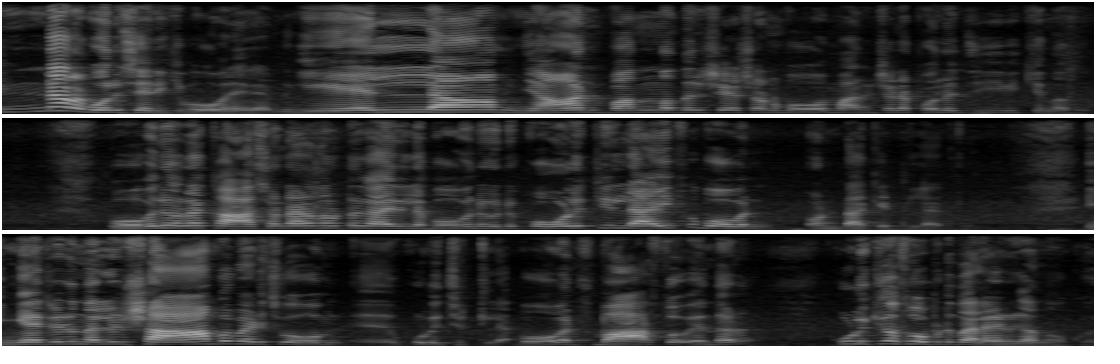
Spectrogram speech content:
ഇന്നർ പോലും ശരിക്കും ബോവനില്ലായിരുന്നു എല്ലാം ഞാൻ വന്നതിന് ശേഷമാണ് ബോവൻ മനുഷ്യനെ പോലെ ജീവിക്കുന്നത്. ബോവന് കുറേ കാശുണ്ടായിരുന്നോട്ട് കാര്യമില്ല. ബോവന് ഒരു ക്വാളിറ്റി ലൈഫ് ബോവൻ ഉണ്ടാക്കിയിട്ടില്ലായിരുന്നു. ഇങ്ങേറ്റൊരു നല്ലൊരു ഷാമ്പ് മേടിച്ച് പോകും കുളിച്ചിട്ടില്ല. ബോവൻ ബാർ സോ എന്താണ്? കുളിക്കുന്ന സോപ്പിട്ട് തല കഴുകാൻ നോക്കുക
